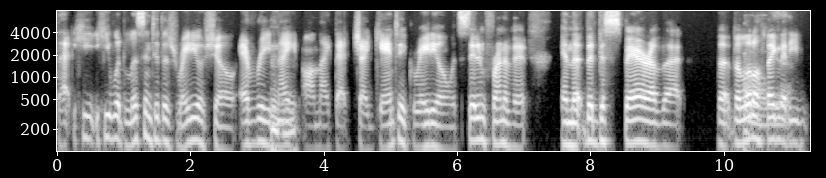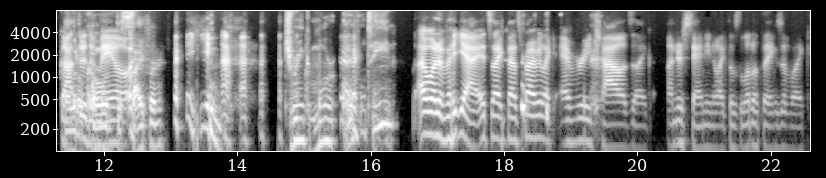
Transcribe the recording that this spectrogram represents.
that he he would listen to this radio show every Mhm. night on like that gigantic radio and would sit in front of it and the the despair of that the the little Oh, thing yeah. that he got little through the mail decipher. yeah Drink more Ovaltine. I would have yeah it's like that's probably like every child's like understanding of like those little things of like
